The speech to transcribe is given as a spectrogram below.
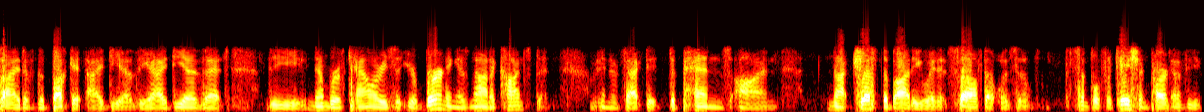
side of the bucket idea, the idea that the number of calories that you're burning is not a constant. And in fact, it depends on not just the body weight itself, that was a simplification part of the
